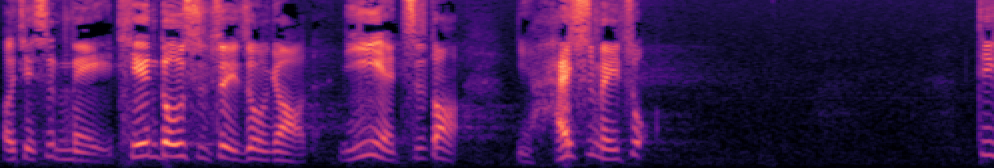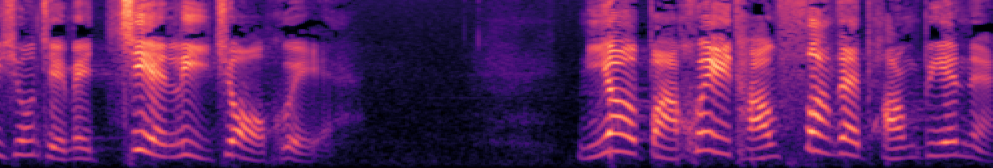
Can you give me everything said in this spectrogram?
而且是每天都是最重要的。你也知道，你还是没做。弟兄姐妹，建立教会。你要把会堂放在旁边呢，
